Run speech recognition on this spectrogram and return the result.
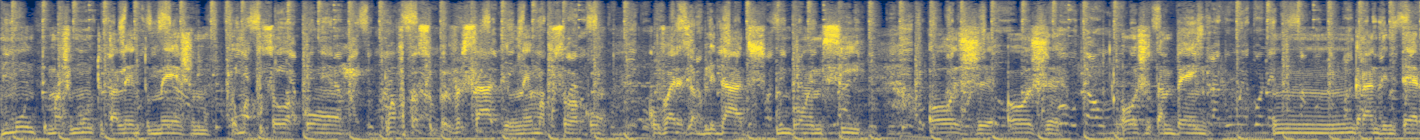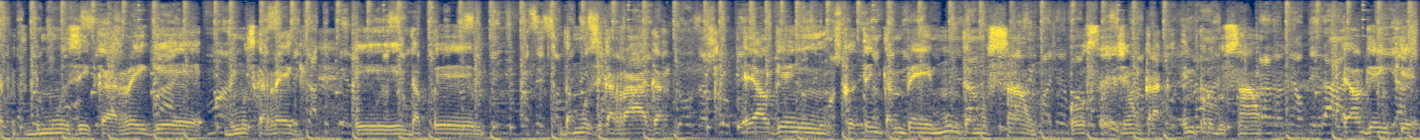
muito, mas muito talento mesmo. Uma pessoa com uma pessoa super versátil, né? Uma pessoa com, com várias habilidades, um bom MC. Hoje, hoje, hoje também um, grande intérprete de música reggae, de música reggae e da, e, da música raga. É alguém que tem também muita noção, ou seja, é um craque em produção. É alguém que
